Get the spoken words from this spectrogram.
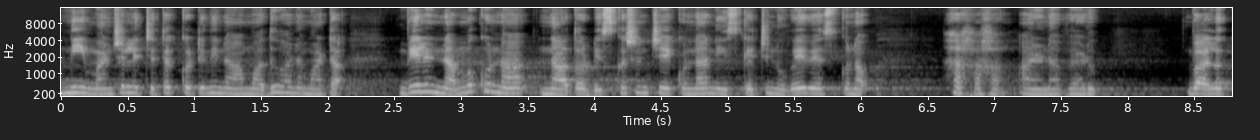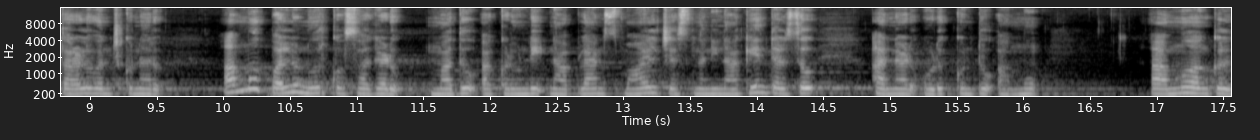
నీ మనుషుల్ని చితక్కొట్టింది నా మధు అన్నమాట. వీళ్ళని నమ్ముకున్నా నాతో డిస్కషన్ చేయకుండా నీ స్కెచ్ నువ్వే వేసుకున్నావు. హహహ అని నవ్వాడు. వాళ్ళు తలలు వంచుకున్నారు. అమ్ము పళ్ళు నూరుకోసాగాడు. మధు అక్కడుండి నా ప్లాన్ స్మాయిల్ చేస్తుందని నాకేం తెలుసు అన్నాడు ఉడుక్కుంటూ అమ్ము. అమ్ము అంకుల్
